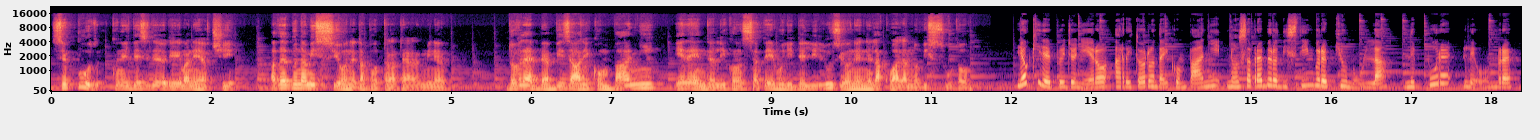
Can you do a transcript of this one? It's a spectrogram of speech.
seppur con il desiderio di rimanerci, avrebbe una missione da portare a termine. Dovrebbe avvisare i compagni e renderli consapevoli dell'illusione nella quale hanno vissuto. Gli occhi del prigioniero, al ritorno dai compagni, non saprebbero distinguere più nulla, neppure le ombre.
